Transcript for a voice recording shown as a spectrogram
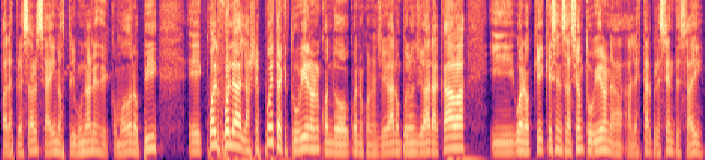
para expresarse ahí en los tribunales de Comodoro Pi. Eh, ¿Cuál fue la, respuesta que tuvieron cuando, bueno, cuando llegaron, pudieron llegar a Cava? Y bueno, ¿qué, qué sensación tuvieron al estar presentes ahí?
